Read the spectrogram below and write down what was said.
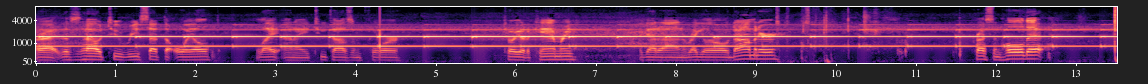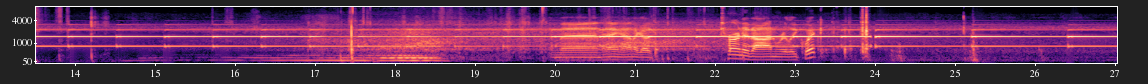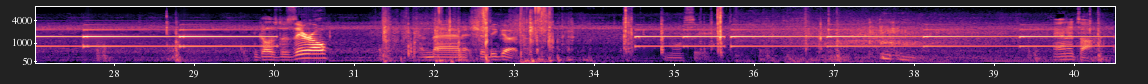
All right, this is how to reset the oil light on a 2004 Toyota Camry. I got it on a regular odometer. Press and hold it. And then, hang on, I gotta turn it on really quick. It goes to zero, and then it should be good. We'll see. And it's on.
